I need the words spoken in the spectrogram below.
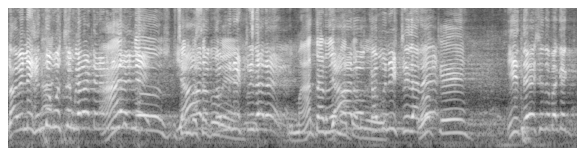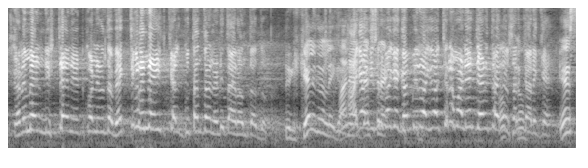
ನಾವಿಲ್ಲಿ ಹಿಂದೂ ಮುಸ್ಲಿಂ ಗಲಾಟೆ ಕಮ್ಯುನಿಸ್ಟ್ ಇದ್ದಾರೆ? ಕಮ್ಯುನಿಸ್ಟ್ ಇದ್ದಾರೆ? ಈ ದೇಶದ ಬಗ್ಗೆ ಕಡಿಮೆ ನಿಷ್ಠೆಯನ್ನು ಇಟ್ಕೊಂಡಿರುವಂತ ವ್ಯಕ್ತಿಗಳನ್ನೇ ಈ ಕೆಲ ಕುತಂತ್ರ ನಡೀತಾ ಇರುವಂತದ್ದು. ಕೇಳಿದ್ರಲ್ಲ ಈಗ? ಹಾಗಾಗಿ ಇದ್ರ ಬಗ್ಗೆ ಗಂಭೀರವಾಗಿ ಯೋಚನೆ ಮಾಡಿ ಅಂತ ಹೇಳ್ತಾ ಇದ್ದೇವೆ ಸರ್ಕಾರಕ್ಕೆ. ಎಸ್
